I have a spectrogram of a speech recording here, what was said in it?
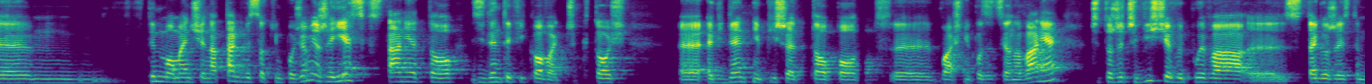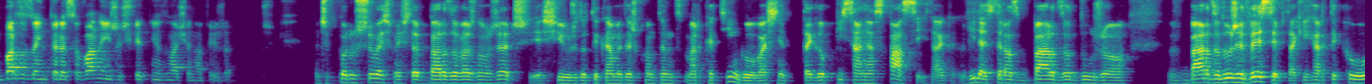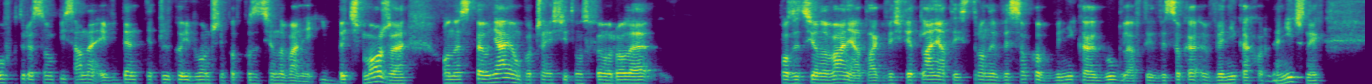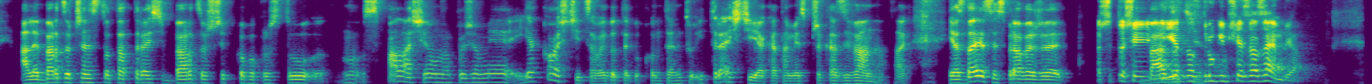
w tym momencie na tak wysokim poziomie, że jest w stanie to zidentyfikować, czy ktoś ewidentnie pisze to pod właśnie pozycjonowanie, czy to rzeczywiście wypływa z tego, że jestem bardzo zainteresowany i że świetnie zna się na tej rzeczy. Znaczy poruszyłeś, myślę, bardzo ważną rzecz, jeśli już dotykamy też content marketingu, właśnie tego pisania z pasji. Tak? Widać teraz bardzo dużo bardzo duży wysyp takich artykułów, które są pisane ewidentnie tylko i wyłącznie pod pozycjonowanie. I być może one spełniają po części tą swoją rolę pozycjonowania, tak, wyświetlania tej strony wysoko w wynikach Google'a, w tych wysoka, wynikach organicznych, ale bardzo często ta treść bardzo szybko po prostu no, spala się na poziomie jakości całego tego kontentu i treści, jaka tam jest przekazywana. Tak? Ja zdaję sobie sprawę, że. Znaczy to się jedno z drugim się zazębia.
